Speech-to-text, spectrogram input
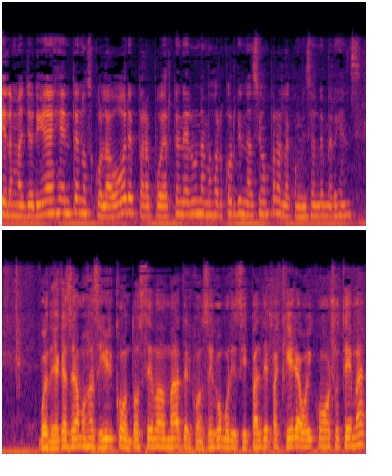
que la mayoría de gente nos colabore para poder tener una mejor coordinación para la comisión de emergencia. Bueno, ya casi vamos a seguir con dos temas más del Consejo Municipal de Paquera, hoy con otro tema.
